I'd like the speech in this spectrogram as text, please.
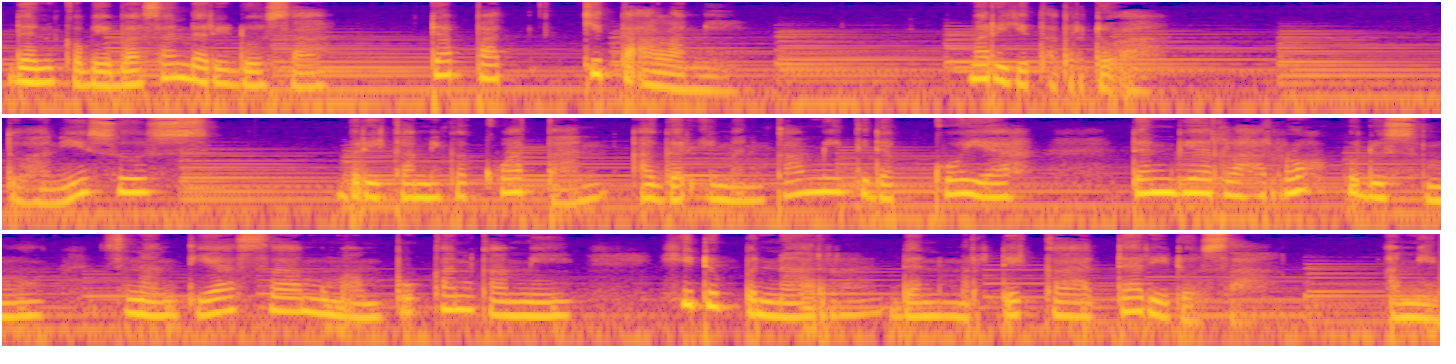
dan kebebasan dari dosa dapat kita alami. Mari kita berdoa. Tuhan Yesus, beri kami kekuatan agar iman kami tidak goyah dan biarlah roh kudusmu senantiasa memampukan kami hidup benar dan merdeka dari dosa. Amin.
